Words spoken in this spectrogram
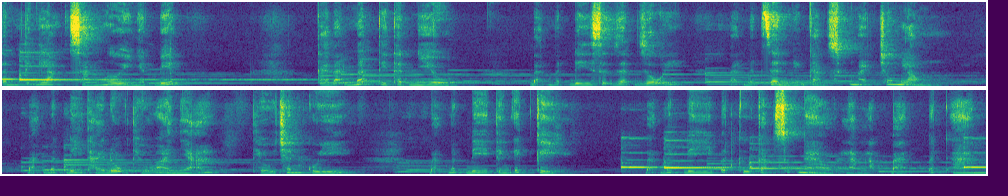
tâm tĩnh lặng, sáng người nhận biết. Cái bạn mất thì thật nhiều, bạn mất đi sự giận dỗi, bạn mất dần những cảm xúc mạnh trong lòng bạn mất đi thái độ thiếu hòa nhã, thiếu chân quý. Bạn mất đi tính ích kỷ. Bạn mất đi bất cứ cảm xúc nào làm lòng bạn bất an.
